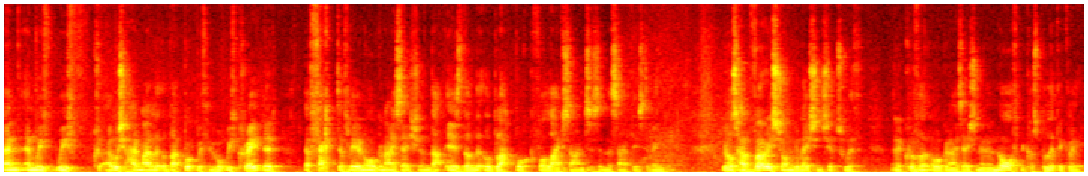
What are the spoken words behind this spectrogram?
And, and we've, we've, I wish I had my little black book with me, but we've created effectively an organisation that is the little black book for life sciences in the southeast of England. We also have very strong relationships with an equivalent organisation in the north because politically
